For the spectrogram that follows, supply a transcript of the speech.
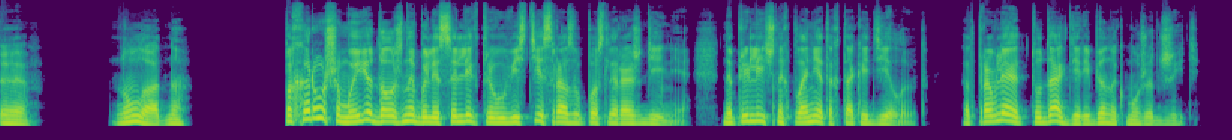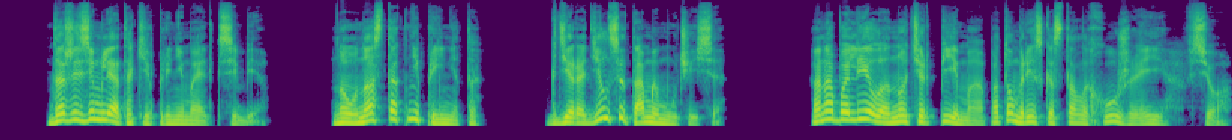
«Э, Ну ладно. По-хорошему, ее должны были с Электры увезти сразу после рождения. На приличных планетах так и делают. Отправляют туда, где ребенок может жить. Даже Земля таких принимает к себе. Но у нас так не принято. Где родился, там и мучайся. Она болела, но терпимо, а потом резко стало хуже, и все.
